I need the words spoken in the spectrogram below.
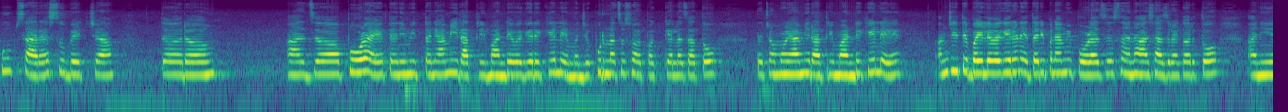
खूप साऱ्या शुभेच्छा. तर आज पोळा आहे. त्यानिमित्ताने आम्ही रात्री मांडे वगैरे केले. म्हणजे पुरणाचा स्वयंपाक केला जातो. त्याच्यामुळे आम्ही रात्री मांडे केले. आमच्या इथे बैल वगैरे नाही तरी पण आम्ही पोळ्याचा सण हा साजरा करतो. आणि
